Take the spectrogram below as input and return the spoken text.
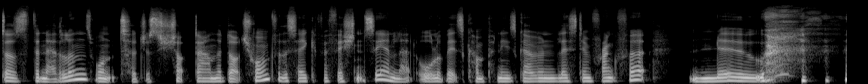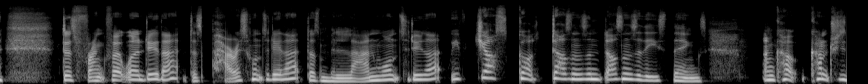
does the Netherlands want to just shut down the Dutch one for the sake of efficiency and let all of its companies go and list in Frankfurt? No. Does Frankfurt want to do that? Does Paris want to do that? Does Milan want to do that? We've just got dozens and dozens of these things. And co- countries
